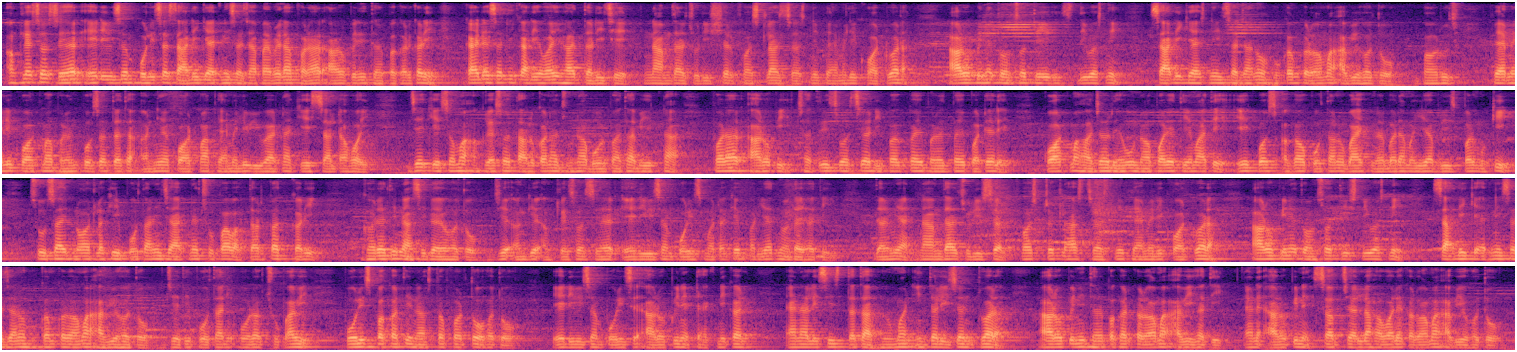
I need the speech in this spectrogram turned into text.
અંકલેશ્વર શહેર એ ડિવિઝન પોલીસે સાડી કેટની સજા પામેલા ફરાર આરોપીની ધરપકડ કરી કાયદેસરની કાર્યવાહી હાથ ધરી છે. નામદાર જ્યુડિશિયલ ફર્સ્ટ ક્લાસ જજની ફેમિલી કોર્ટ દ્વારા આરોપીને ત્રણસો ત્રેવીસ દિવસની સાડી કેસની સજાનો હુકમ કરવામાં આવ્યો હતો. ભરૂચ ફેમિલી કોર્ટમાં ભરણપોષણ તથા અન્ય કોર્ટમાં ફેમિલી વિવાદના કેસ ચાલતા હોય, જે કેસોમાં અંકલેશ્વર તાલુકાના જૂના બોરભાઠા બેટના ફરાર આરોપી છત્રીસ વર્ષીય દીપકભાઈ ભરતભાઈ પટેલે કોર્ટમાં હાજર રહેવું ન પડે તે માટે એક વર્ષ અગાઉ પોતાનું બાઇક નર્મદા મૈયા બ્રિજ પર મૂકી સુસાઇડ નોટ લખી પોતાની જાતને છુપાવવા તરકત કરી ઘરેથી નાસી ગયો હતો, જે અંગે અંકલેશ્વર શહેર એ ડિવિઝન પોલીસ મથકે ફરિયાદ નોંધાઈ હતી. દરમિયાન નામદાર જ્યુડિશિયલ ફર્સ્ટ ક્લાસ જજની ફેમિલી કોર્ટ દ્વારા આરોપીને ત્રણસો ત્રીસ દિવસની સાદી કેદની સજાનો હુકમ કરવામાં આવ્યો હતો, જેથી પોતાની ઓળખ છુપાવી પોલીસ પકડથી નાસ્તો ફરતો હતો. એ ડિવિઝન પોલીસે આરોપીને ટેકનિકલ એનાલિસિસ તથા હ્યુમન ઇન્ટેલિજન્સ દ્વારા આરોપીની ધરપકડ કરવામાં આવી હતી અને આરોપીને સબ જેલના હવાલે કરવામાં આવ્યો હતો.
